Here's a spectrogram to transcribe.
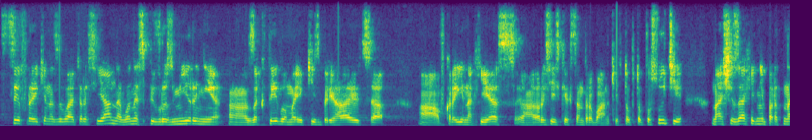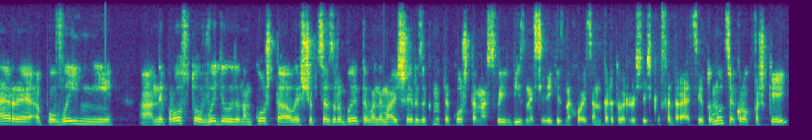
цифри, які називають росіяни, вони співрозмірні а, з активами, які зберігаються в країнах ЄС російських центробанків. Тобто, по суті, наші західні партнери повинні не просто виділити нам кошти, але щоб це зробити, вони мають ще й ризикнути коштами своїх бізнесів, які знаходяться на території Російської Федерації. Тому це крок важкий.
